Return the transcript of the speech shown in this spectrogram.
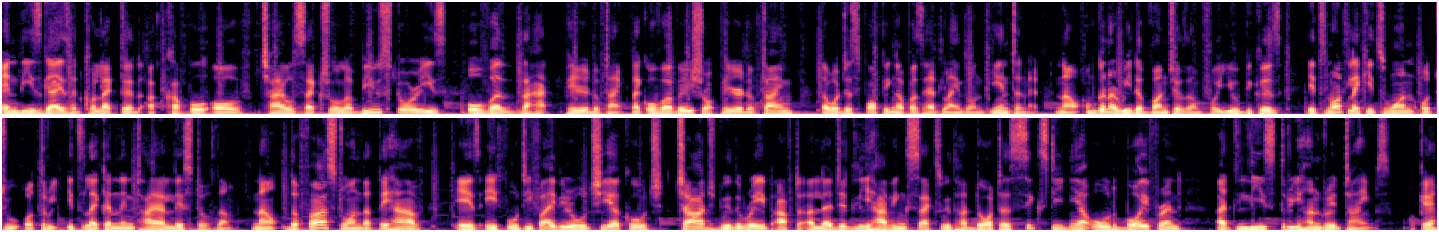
and these guys had collected a couple of child sexual abuse stories over that period of time, like over a very short period of time, that were just popping up as headlines on the internet. Now, I'm gonna read a bunch of them for you because it's not like it's one or two or three, it's like an entire list of them. Now, the first one that they have is a 45 year old cheer coach charged with rape after allegedly having sex with her daughter's 16 year old boyfriend at least 300 times. Okay?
